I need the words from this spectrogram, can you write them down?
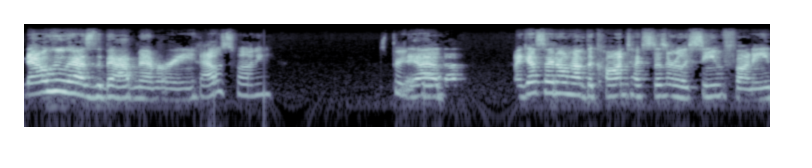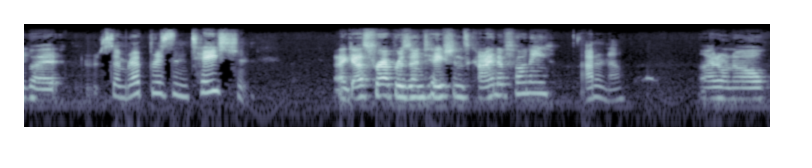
Now who has the bad memory? that was funny. It's pretty Yeah, cool. that, I guess I don't have the context. Doesn't really seem funny, but Some representation. I guess representation's kind of funny. I don't know. I don't know.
